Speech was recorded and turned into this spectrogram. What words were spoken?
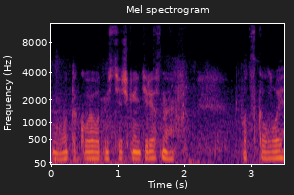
Вот такое вот местечко интересное под скалой.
